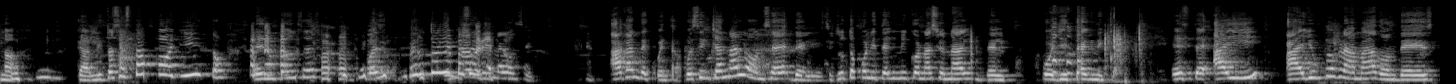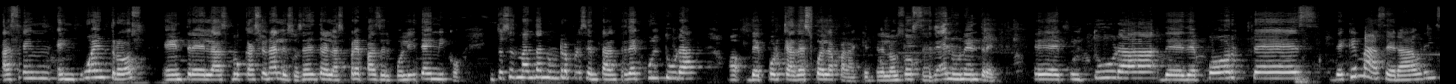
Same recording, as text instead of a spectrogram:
no, Carlitos está pollito, entonces, pues, pero todavía pasa en Canal 11. Hagan de cuenta, pues en Canal 11 del Instituto Politécnico Nacional del Politécnico, este, ahí hay un programa donde hacen encuentros entre las vocacionales, o sea, entre las prepas del Politécnico. Entonces mandan un representante de cultura de por cada escuela para que entre los dos se den un entre. Eh, cultura, de deportes, ¿de qué más era, Auris?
